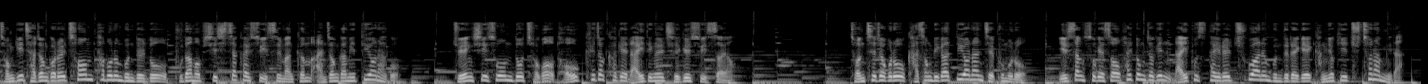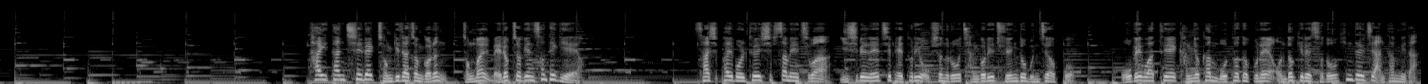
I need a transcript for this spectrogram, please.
전기 자전거를 처음 타보는 분들도 부담 없이 시작할 수 있을 만큼 안정감이 뛰어나고 주행 시 소음도 적어 더욱 쾌적하게 라이딩을 즐길 수 있어요. 전체적으로 가성비가 뛰어난 제품으로 일상 속에서 활동적인 라이프 스타일을 추구하는 분들에게 강력히 추천합니다. 타이탄 700 전기자전거는 정말 매력적인 선택이에요. 48V 13H와 21H 배터리 옵션으로 장거리 주행도 문제없고 500W의 강력한 모터 덕분에 언덕길에서도 힘들지 않답니다.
